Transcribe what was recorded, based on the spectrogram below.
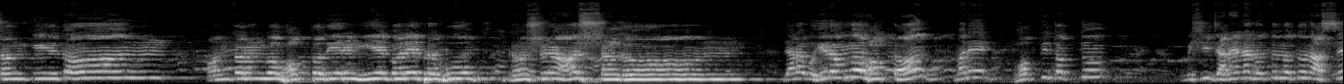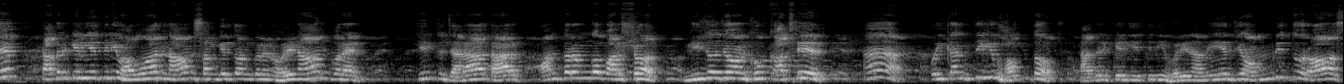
সংকীর্তন। অন্তরঙ্গ ভক্তদের নিয়ে করে প্রভু রস আস্বাদন। যারা বহিরঙ্গ ভক্ত মানে ভক্তি তত্ত্ব বেশি জানে না, নতুন নতুন আসছে, তাদেরকে নিয়ে তিনি ভগবান নাম সংকীর্তন করেন, হরিনাম করেন। কিন্তু যারা তার অন্তরঙ্গ পার্শ্বদ নিজজন খুব কাছের হ্যাঁ ঐকান্তিক ভক্ত, তাদেরকে নিয়ে তিনি হরিনামের যে অমৃত রস,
